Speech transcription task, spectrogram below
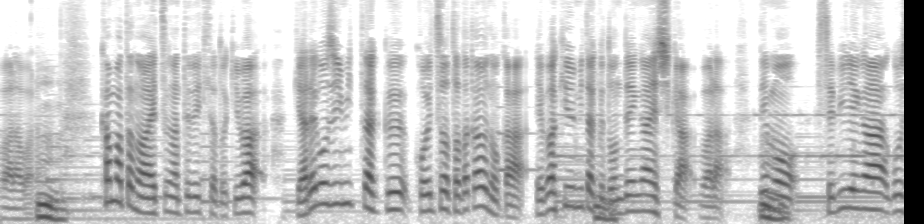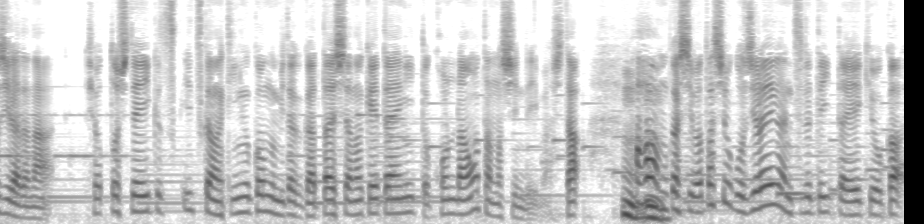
わらわら。うん、蒲田のあいつが出てきた時は、ギャレゴジみたくこいつと戦うのか、エヴァ級みたくどんでん返しか、わら。でも、背びれがゴジラだな。ひょっとしていくつ、いつかのキングコングみたく合体したの携帯にと混乱を楽しんでいました。うんうん、母は昔私をゴジラ映画に連れて行った影響か、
